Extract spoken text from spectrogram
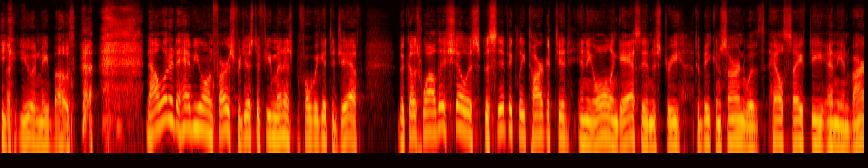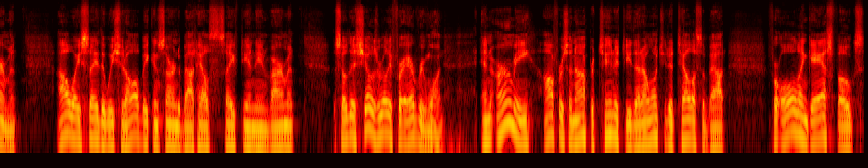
you and me both. now, I wanted to have you on first for just a few minutes before we get to Jeff, because while this show is specifically targeted in the oil and gas industry to be concerned with health, safety, and the environment, I always say that we should all be concerned about health, safety, and the environment. So this show is really for everyone. And IRMI offers an opportunity that I want you to tell us about for oil and gas folks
